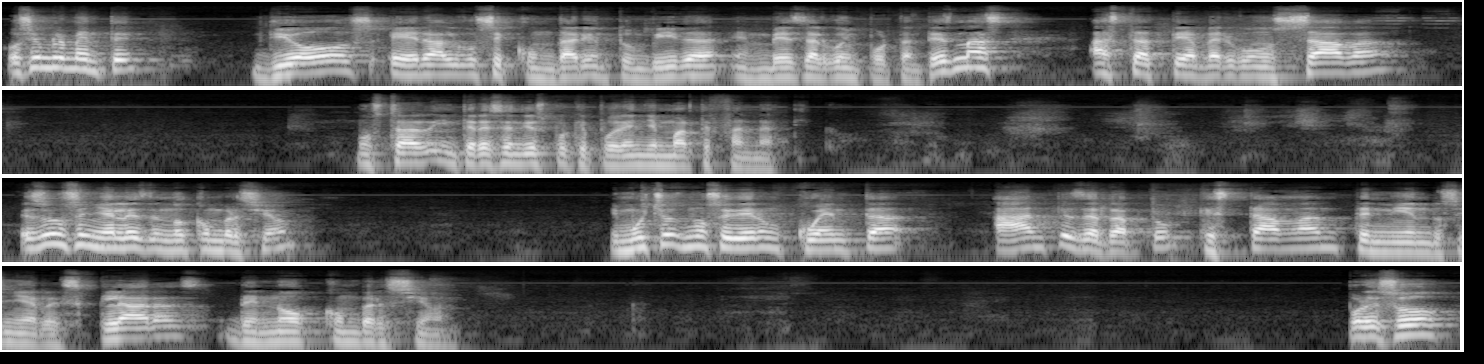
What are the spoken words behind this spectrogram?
O simplemente Dios era algo secundario en tu vida en vez de algo importante. Es más, hasta te avergonzaba mostrar interés en Dios porque podrían llamarte fanático. Esos son señales de no conversión. Y muchos no se dieron cuenta antes del rapto que estaban teniendo señales claras de no conversión. Por eso,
